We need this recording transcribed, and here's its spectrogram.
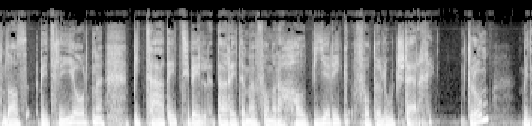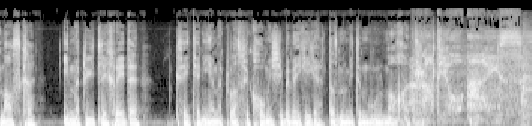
Um das ein bisschen einordnen, bei 10 Dezibel, da reden wir von einer Halbierung von der Lautstärke. Darum, mit Masken immer deutlich reden, sieht ja niemand, was für komische Bewegungen dass man mit dem Maul macht. Radio 1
